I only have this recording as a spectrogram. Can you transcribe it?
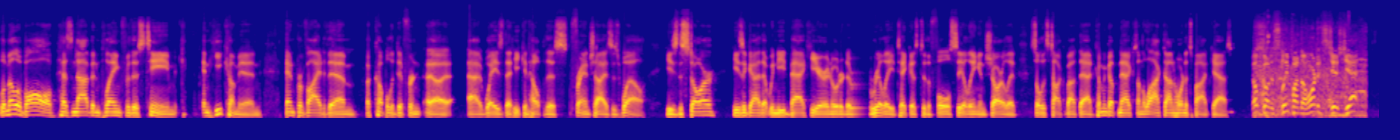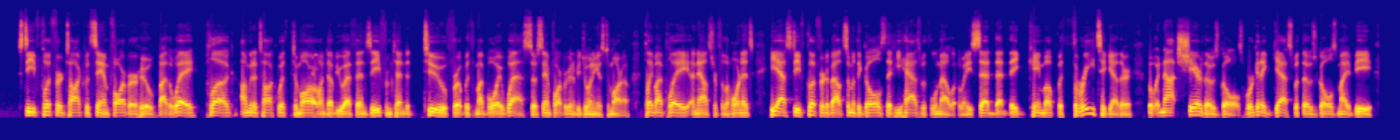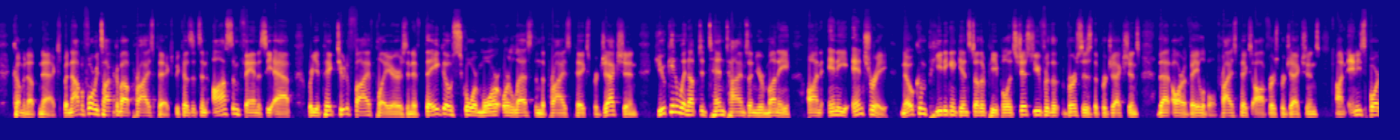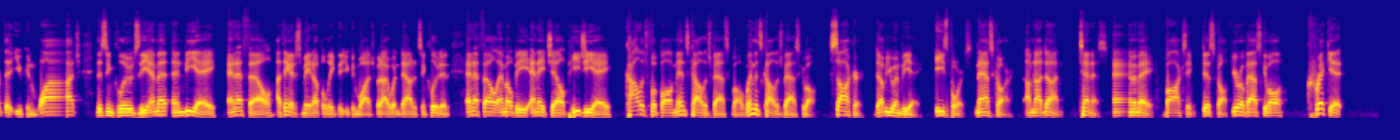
LaMelo Ball has not been playing for this team. Can he come in and provide them a couple of different uh, uh, ways that he can help this franchise as well? He's the star. He's a guy that we need back here in order to really take us to the full ceiling in Charlotte. So let's talk about that. Coming up next on the Locked On Hornets podcast. Don't go to sleep on the Hornets just yet. Steve Clifford talked with Sam Farber, who, by the way, plug, I'm going to talk with tomorrow on WFNZ from 10 to 2 for with my boy Wes. So Sam Farber going to be joining us tomorrow. Play-by-play announcer for the Hornets. He asked Steve Clifford about some of the goals that he has with LaMelo, and he said that they came up with three together, but would not share those goals. We're going to guess what those goals might be coming up next. But now, before we talk about Prize Picks, because it's an awesome fantasy app where you pick two to five players, and if they go score more or less than the Prize Picks projection you can win up to 10 times on your money on any entry. No competing against other people. It's just you for the versus the projections that are available. Prize Picks offers projections on any sport that you can watch. This includes the NBA, NFL. I think I just made up a league that you can watch, but I wouldn't doubt it's included. NFL, MLB, NHL, PGA, college football, men's college basketball, women's college basketball, soccer, WNBA, esports, NASCAR. I'm not done tennis, MMA, boxing, disc golf, Euro basketball, cricket,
